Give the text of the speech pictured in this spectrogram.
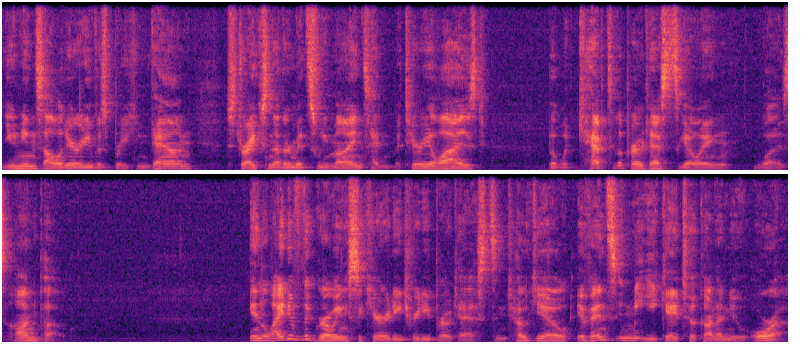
Union solidarity was breaking down, strikes in other Mitsui mines hadn't materialized, but what kept the protests going was Anpo. In light of the growing security treaty protests in Tokyo, events in Miike took on a new aura.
